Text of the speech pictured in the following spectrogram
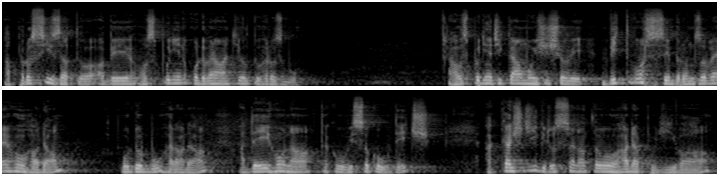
a prosí za to, aby hospodin odvrátil tu hrozbu. A hospodin říká Mojžíšovi, vytvoř si bronzového hada, podobu hrada a dej ho na takovou vysokou tyč a každý, kdo se na toho hada podívá,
